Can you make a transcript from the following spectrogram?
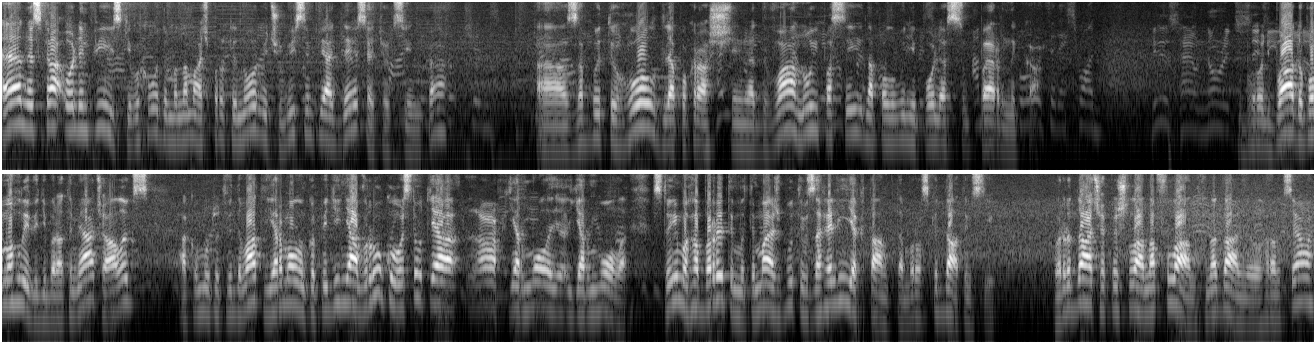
НСК Олімпійський. Виходимо на матч проти Норвічу. 8-5-10 оцінка. А, забити гол для покращення 2. Ну і паси на половині поля суперника. Боротьба допомогли відібрати м'яч. Алекс. А кому тут віддавати? Ярмоленко підійняв руку. Ось тут я. Ах, Ярмола, Ярмола. Стоїмо габаритами, ти маєш бути взагалі як танк, там розкидати всіх. Передача пішла на фланг на дальнього гравця.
